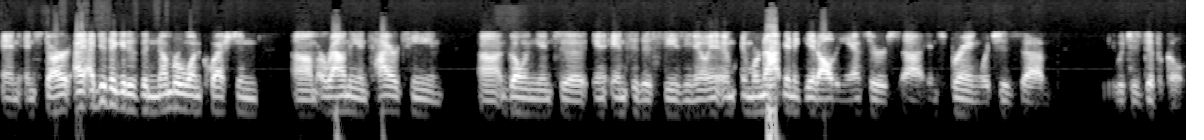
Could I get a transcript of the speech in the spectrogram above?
and, and start. I, I do think it is the number one question um, around the entire team uh, going into in, into this season. You know, and, and we're not going to get all the answers uh, in spring, which is uh, which is difficult.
